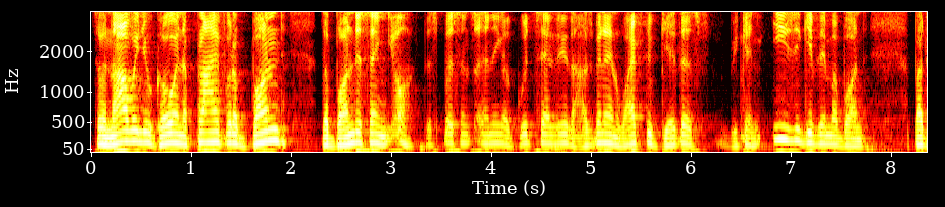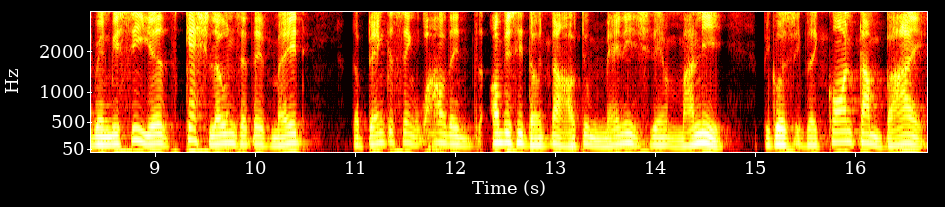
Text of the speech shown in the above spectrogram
So now when you go and apply for a bond, the bond is saying, oh, this person's earning a good salary, the husband and wife together, we can easily give them a bond. But when we see here, it's cash loans that they've made, the bank is saying, wow, they obviously don't know how to manage their money because if they can't come by,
